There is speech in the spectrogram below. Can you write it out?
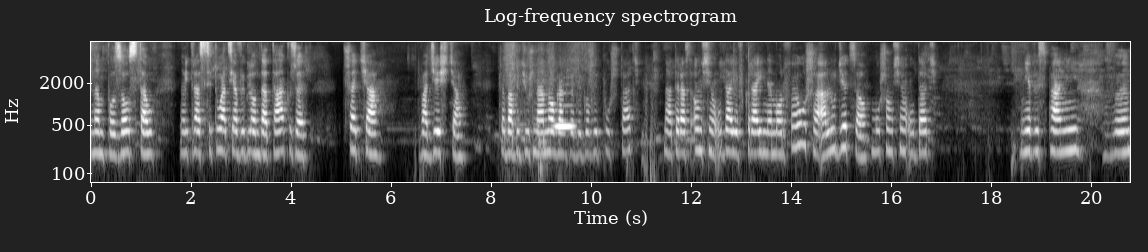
nam pozostał. No i teraz sytuacja wygląda tak, że trzecia dwadzieścia trzeba być już na nogach, żeby go wypuszczać. No a teraz on się udaje w krainę Morfeusza, a ludzie co? Muszą się udać niewyspani w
